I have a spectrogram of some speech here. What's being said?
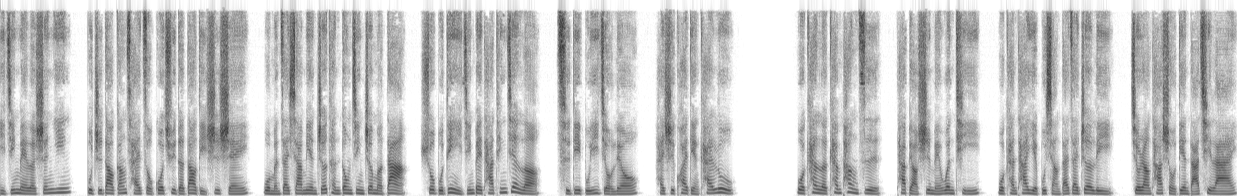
已经没了声音，不知道刚才走过去的到底是谁。我们在下面折腾，动静这么大，说不定已经被他听见了。此地不宜久留，还是快点开路。我看了看胖子，他表示没问题。我看他也不想待在这里，就让他手电打起来，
